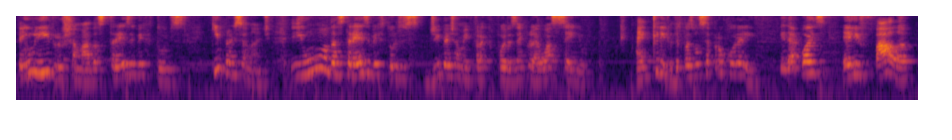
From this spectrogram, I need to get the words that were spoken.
tem um livro chamado As 13 Virtudes. Que impressionante. E uma das 13 virtudes de Benjamin Franklin, por exemplo, é o asseio. É incrível, depois você procura aí. E depois ele fala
